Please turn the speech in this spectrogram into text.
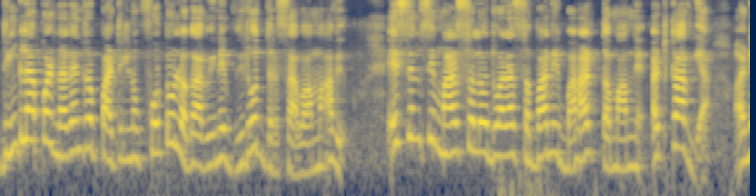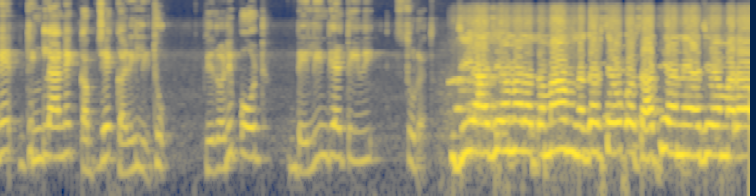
ઢીંગલા પર નરેન્દ્ર પાટીલનો ફોટો લગાવીને વિરોધ દર્શાવવામાં આવ્યો. એસએમસી માર્શલો દ્વારા સભાની બહાર તમામને અટકાવ્યા અને ઢીંગલાને કબજે કરી લીધું. Bureau report daily India TV, Surat. જી, આજે અમારા તમામ નગરસેવકો સાથે અને આજે અમારા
